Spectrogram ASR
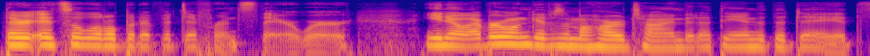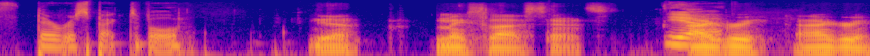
there, it's a little bit of a difference there, where you know everyone gives them a hard time, but at the end of the day, it's they're respectable. Yeah, makes a lot of sense. Yeah. I agree. I agree.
